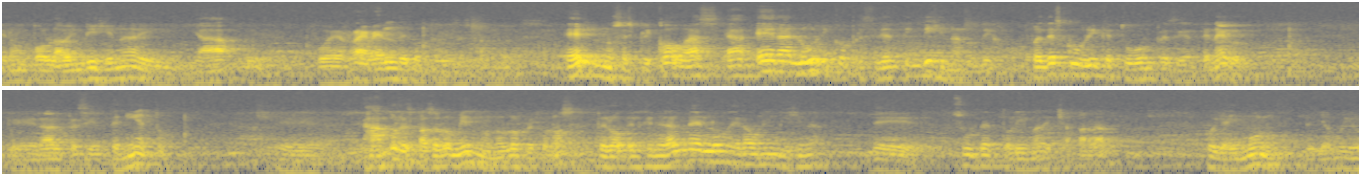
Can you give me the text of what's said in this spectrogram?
Era un poblado indígena y ya fue rebelde contra los españoles. Él nos explicó, era el único presidente indígena, nos dijo. Después descubrí que tuvo un presidente negro, que era el presidente Nieto. A ambos les pasó lo mismo, no los reconocen, pero el general Melo era un indígena de sur de Tolima, de Chaparral, Coyaimuno, le llamo yo,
